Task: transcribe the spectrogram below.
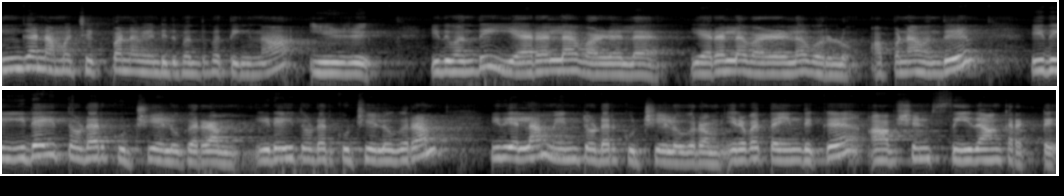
இங்கே நம்ம செக் பண்ண வேண்டியது வந்து பார்த்திங்கன்னா எழு இது வந்து எரல வழல எரல வழல வரலும். அப்போனா வந்து இது இடைத்தொடர் குற்றியலுகரம். இடைத்தொடர் குற்றியலுகரம் இது எல்லாம் மென்தொடர் குற்றியலுகரம். இருபத்தைந்துக்கு ஆப்ஷன் சி தான் கரெக்டு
